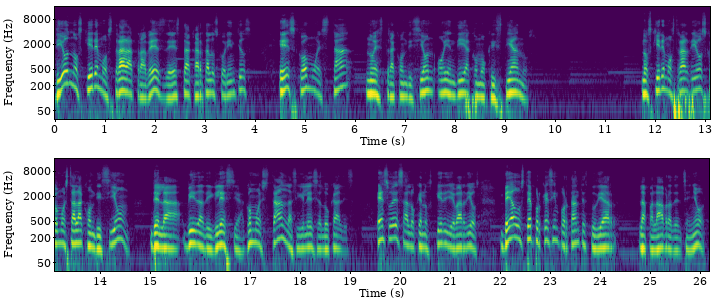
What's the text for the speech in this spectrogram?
Dios nos quiere mostrar a través de esta carta a los Corintios es cómo está nuestra condición hoy en día como cristianos. Nos quiere mostrar Dios cómo está la condición de la vida de iglesia, cómo están las iglesias locales. Eso es a lo que nos quiere llevar Dios. Vea usted por qué es importante estudiar la palabra del Señor.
